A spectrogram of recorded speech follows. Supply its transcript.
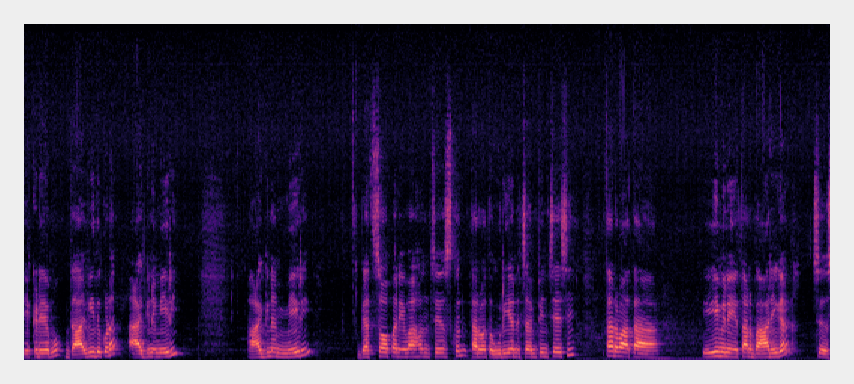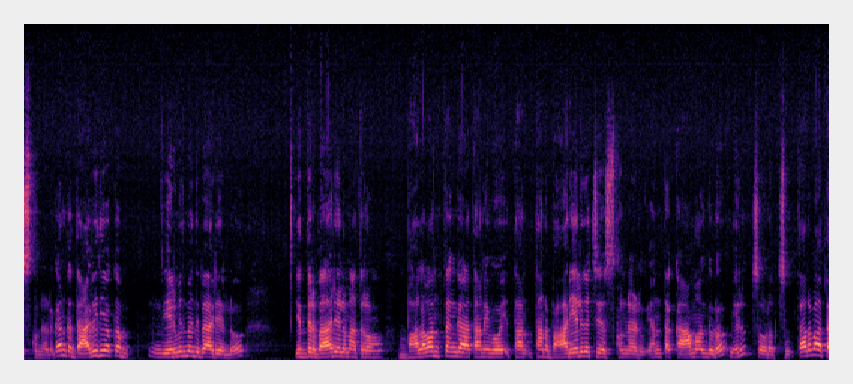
ఇక్కడేమో దావీదు కూడా ఆజ్ఞ మీరి ఆజ్ఞ మీరి బెత్సోప వివాహం చేసుకొని తర్వాత ఉరియను చంపించేసి తర్వాత ఈమెని తన భార్యగా చేసుకున్నాడు. కనుక దావిది యొక్క ఎనిమిది మంది భార్యల్లో ఇద్దరు భార్యలు మాత్రం బలవంతంగా తన తన భార్యలుగా చేసుకున్నాడు. ఎంత కామందుడో మీరు చూడొచ్చు. తర్వాత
